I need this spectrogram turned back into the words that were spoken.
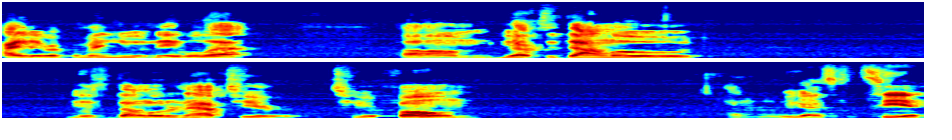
highly recommend you enable that. Um, you have to download you have to download an app to your to your phone. I don't know if you guys can see it,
